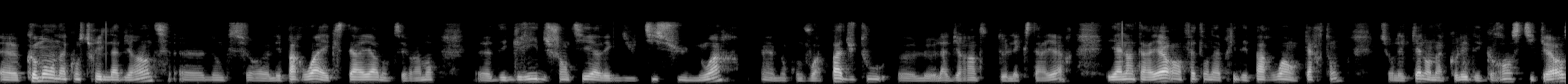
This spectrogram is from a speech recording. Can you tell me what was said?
Euh, comment on a construit le labyrinthe Donc sur les parois extérieures, donc c'est vraiment des grilles de chantier avec du tissu noir. Euh, donc on voit pas du tout euh, le labyrinthe de l'extérieur. Et à l'intérieur, en fait, on a pris des parois en carton sur lesquelles on a collé des grands stickers,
